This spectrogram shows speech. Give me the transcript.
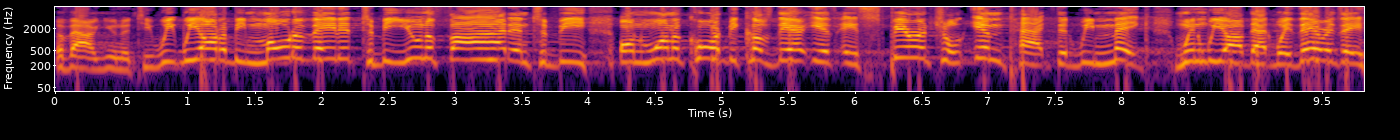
of our unity. We, we ought to be motivated to be unified and to be on one accord because there is a spiritual impact that we make when we are that way. There is a,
